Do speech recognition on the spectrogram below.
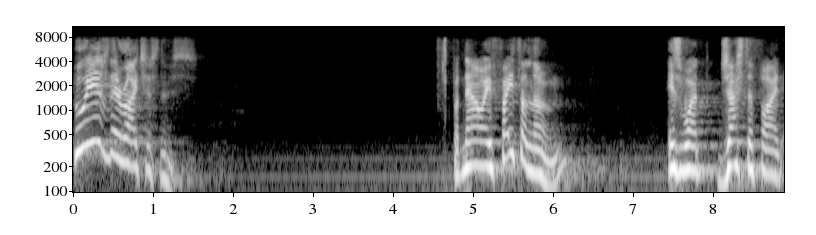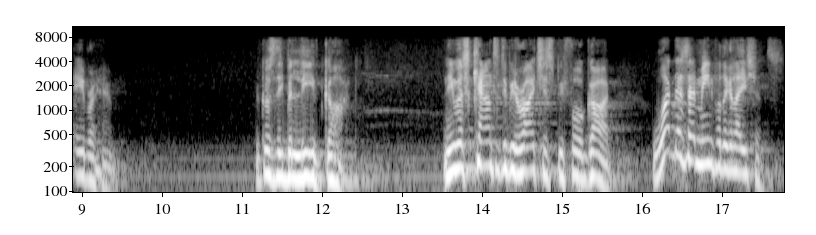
who is their righteousness. But now, if faith alone is what justified Abraham, because he believed God. And he was counted to be righteous before God. What does that mean for the Galatians?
